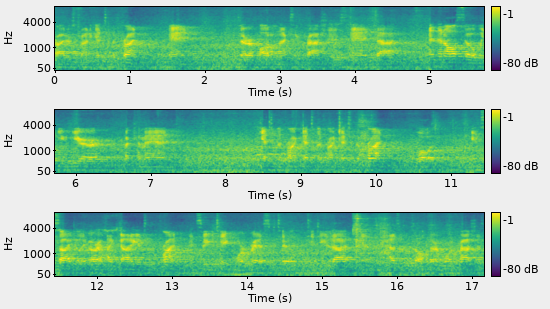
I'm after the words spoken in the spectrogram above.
riders trying to get to the front, and there are bottlenecks and crashes, and uh, and then also when you hear a command, get to the front, get to the front, get to the front, well, inside you're like, all right, I gotta get to the front, and so you take more risk to, to do that, and as a result, there are more crashes.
